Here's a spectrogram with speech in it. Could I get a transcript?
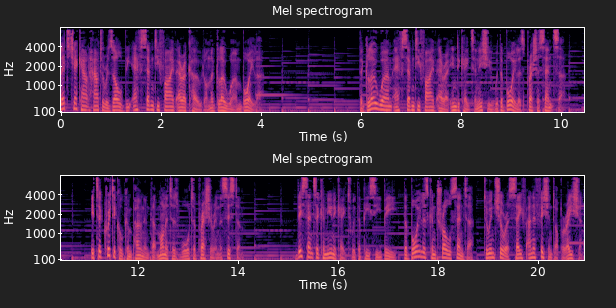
let's check out how to resolve the F75 error code on the Glow-worm boiler. The Glow-worm F75 error indicates an issue with the boiler's pressure sensor. It's a critical component that monitors water pressure in the system. This sensor communicates with the PCB, the boiler's control center, to ensure a safe and efficient operation.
